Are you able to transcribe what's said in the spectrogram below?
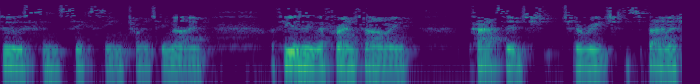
to Sousse in 1629, refusing the French army passage to reach the Spanish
